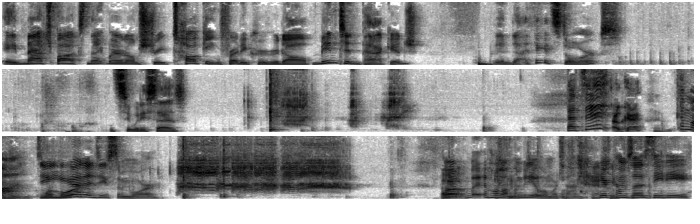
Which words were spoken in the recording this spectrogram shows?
a Matchbox Nightmare on Elm Street talking Freddy Krueger doll Minton package. And I think it still works. Let's see what he says. That's it. Okay. Come on, dude, One you more? got to do some more. Well, wait, hold on, let me do it one more time. Here comes OCD.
